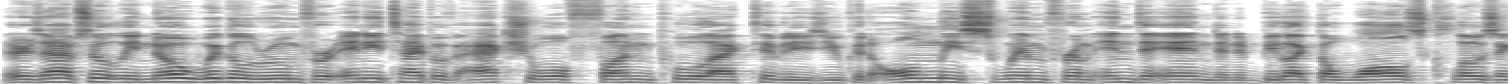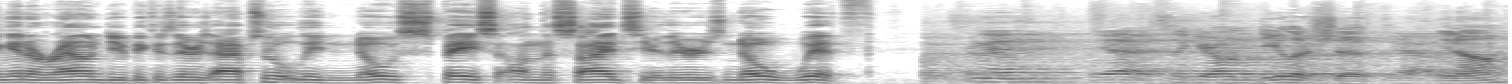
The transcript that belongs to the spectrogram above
There's absolutely no wiggle room for any type of actual fun pool activities. You could only swim from end to end and it'd be like the walls closing in around you because there's absolutely no space on the sides here. There is no width. Yeah, it's like your own dealership. Yeah. You know.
